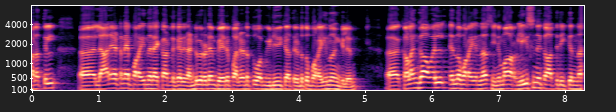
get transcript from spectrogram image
ഫലത്തിൽ ലാലേട്ടനെ പറയുന്നതിനേക്കാട്ടിൽ കാര്യം രണ്ടുപേരുടെയും പേര് പലയിടത്തും ആ വീഡിയോയ്ക്കകത്ത് എടുത്ത് പറയുന്നതെങ്കിലും കളങ്കാവൽ എന്ന് പറയുന്ന സിനിമ റിലീസിന് കാത്തിരിക്കുന്ന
